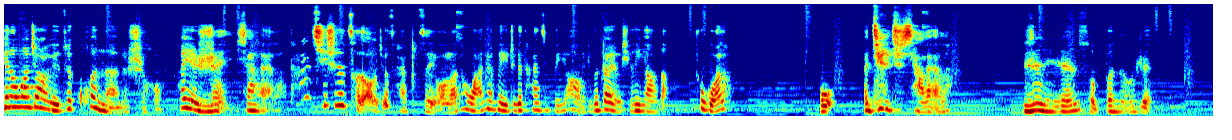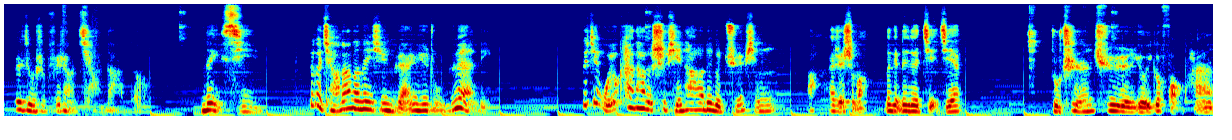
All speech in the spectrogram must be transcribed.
新东方教育最困难的时候，他也忍下来了。他其实早就财富自由了，他完全可以这个摊子不要了，就跟段永平一样的出国了。不，他坚持下来了，忍人所不能忍。这就是非常强大的内心，这个强大的内心源于一种愿力。最近我又看他的视频，他和那个菊萍啊，还是什么那个那个姐姐主持人去有一个访谈。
